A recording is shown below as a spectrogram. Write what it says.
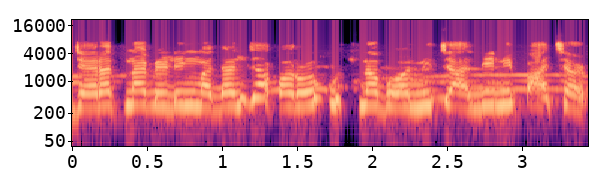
જયરત્ના બિલ્ડિંગ મદન ઝાપા રોડ કૃષ્ણ ભવનની ચાંદીની પાછળ.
